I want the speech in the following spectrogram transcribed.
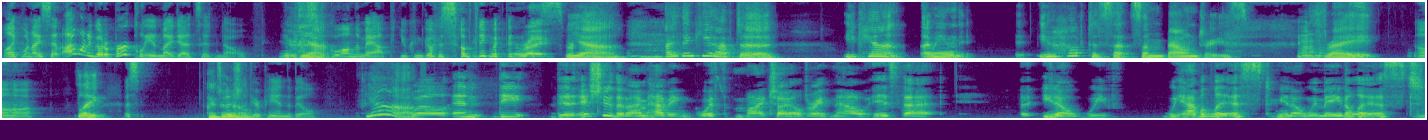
Like when I said, I want to go to Berkeley, and my dad said, no. There's a circle on the map. You can go to something within Right. this circle. Yeah. I think you have to, you can't, I mean, you have to set some boundaries, right? Uh-huh. Like, Es- I don't Especially if you're paying the bill. Yeah. Well, and the the issue that I'm having with my child right now is that uh, you know we've we have a list. You know, we made a list,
